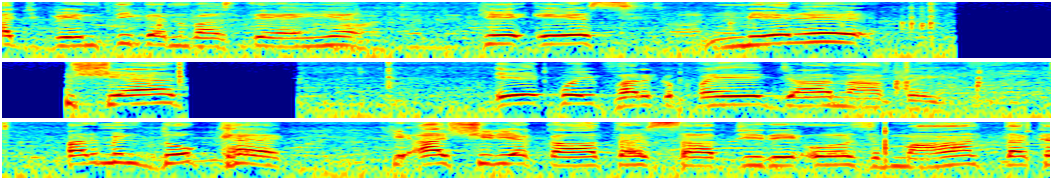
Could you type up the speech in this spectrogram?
ਅੱਜ ਬੇਨਤੀ ਕਰਨ ਵਾਸਤੇ ਆਈ ਹਾਂ ਕਿ ਇਸ ਮੇਰੇ ਸ਼ਾਇਦ ਇਹ ਕੋਈ ਫ਼ਰਕ ਪਏ ਜਾਂ ਨਾ ਪਏ, ਪਰ ਮੈਨੂੰ ਦੁੱਖ ਹੈ ਕਿ ਅੱਜ ਸ਼੍ਰੀ ਅਕਾਲ ਤਖਤ ਸਾਹਿਬ ਜੀ ਦੇ ਉਸ ਮਹਾਨ ਤਖਤ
